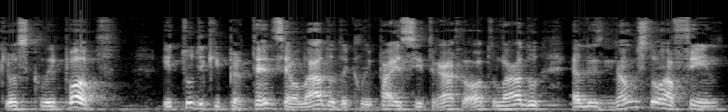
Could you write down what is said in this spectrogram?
que os Klipot, e tudo que pertence ao lado de Klipá e Sitrach, ao outro lado, eles não estão afim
